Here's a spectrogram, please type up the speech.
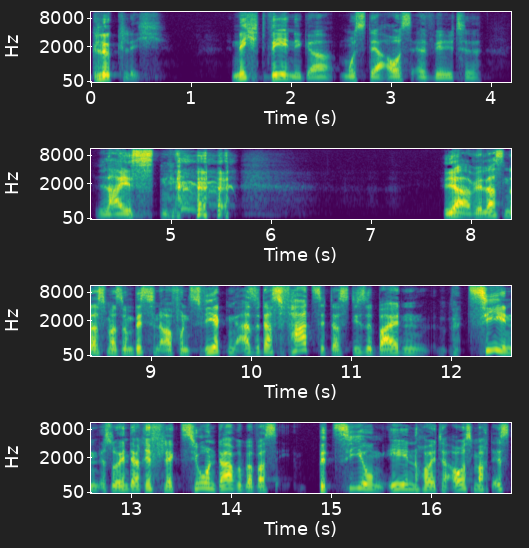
glücklich. Nicht weniger muss der Auserwählte leisten. ja, wir lassen das mal so ein bisschen auf uns wirken. Also das Fazit, das diese beiden ziehen, so in der Reflexion darüber, was Beziehungen, Ehen heute ausmacht, ist,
